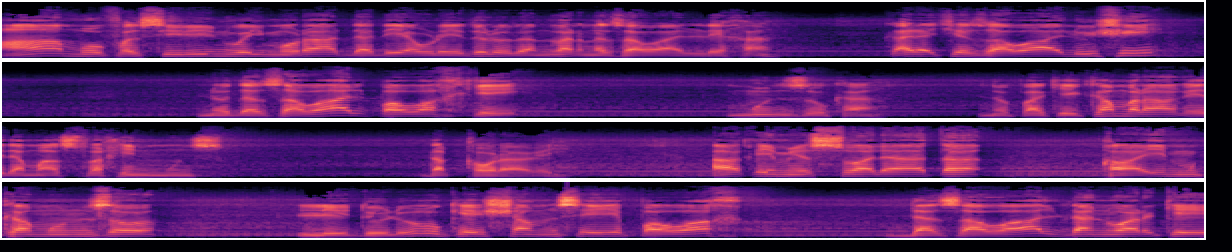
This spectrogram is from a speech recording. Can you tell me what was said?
عام مفسرین وی مراد د دې اوړېدلو د نور نه زوال دی کله چې زوال وشي نو د زوال په وخت کې منځ وکړه نو پکې کم راغی د ماسپخین منځ دقه راغی اقیم الصلاة قائم که منځ لدلوک شمس په وخت د زوال د نور کې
